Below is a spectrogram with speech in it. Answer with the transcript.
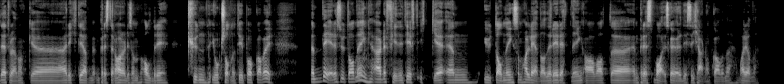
det tror jeg nok eh, er riktig, at prester har liksom aldri kun gjort sånne type oppgaver. Men deres utdanning er definitivt ikke en utdanning som har leda dere i retning av at eh, en prest bare skal gjøre disse kjerneoppgavene, Marianne.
